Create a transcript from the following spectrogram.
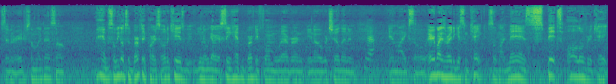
seven or eight or something like that. So, man, so we go to the birthday party. So all the kids, we, you know, we gotta sing happy birthday for him or whatever, and you know, we're chilling and Yeah. and like so everybody's ready to get some cake. So my man spits all over the cake.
